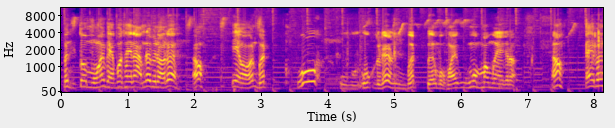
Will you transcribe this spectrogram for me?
เพิ่นต้มหมูให้แบบบ่ใส่น้ำเด้อพี่น้องเด้อเอ้าเที่ยวมันเบิด อู้อู้อุกเด้อเบิดเปลืองบกหอยกูงมมาเมื่อยกันแล้วเอ้าได้เบิ่ง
